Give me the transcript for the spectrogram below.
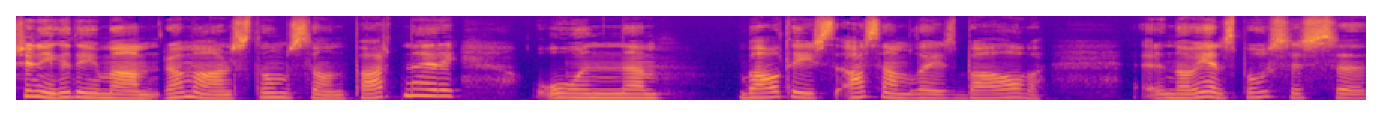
Šī gadījumā romāns Tums un partneri un um, Baltijas asamblējas balva no vienas puses eh,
